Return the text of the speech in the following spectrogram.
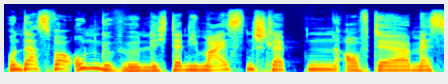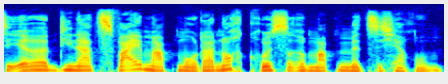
Und das war ungewöhnlich, denn die meisten schleppten auf der Messe ihre DIN A2-Mappen oder noch größere Mappen mit sich herum.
